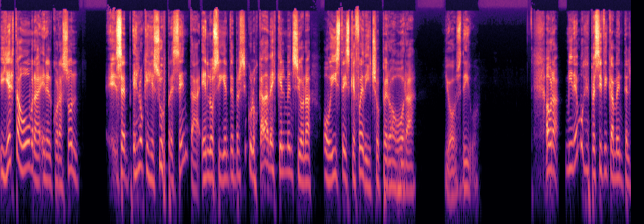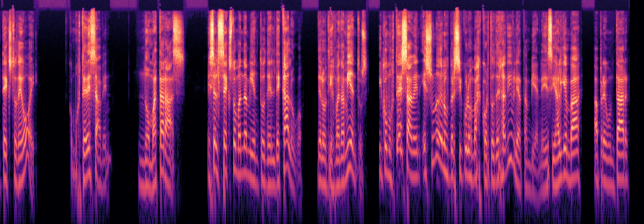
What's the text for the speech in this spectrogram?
Y esta obra en el corazón es, es, lo que Jesús presenta en los siguientes versículos. Cada vez que él menciona, oísteis que fue dicho, pero ahora yo os digo. Ahora, miremos específicamente el texto de hoy. Como ustedes saben, no matarás es el sexto mandamiento del decálogo, de los diez mandamientos. Y como ustedes saben, es uno de los versículos más cortos de la Biblia también. Y si alguien va a preguntar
